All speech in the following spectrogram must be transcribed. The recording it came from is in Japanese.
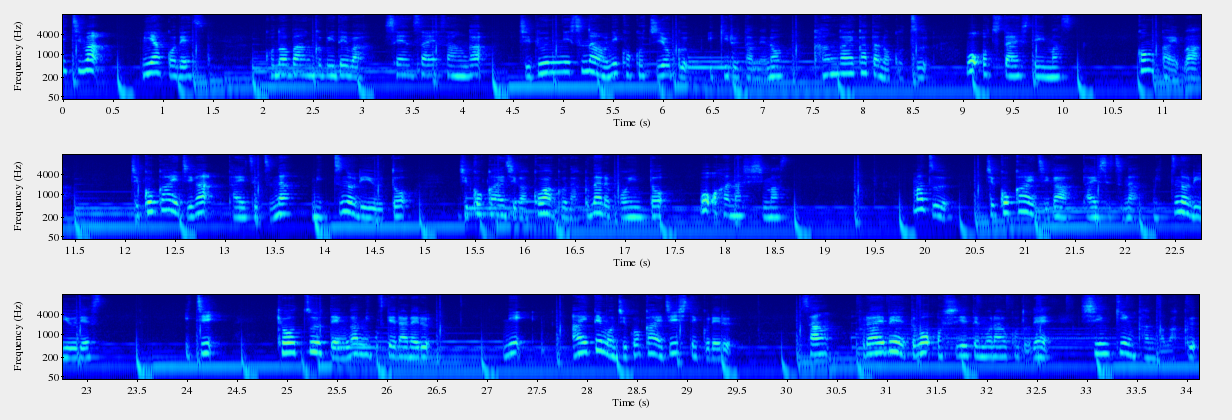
にちは、みやこです。この番組では繊細さんが自分に素直に心地よく生きるための考え方のコツをお伝えしています。今回は自己開示が大切な3つの理由と自己開示が怖くなくなるポイントをお話しします。まず自己開示が大切な3つの理由です。1共通点が見つけられる。2相手も自己開示してくれる。3プライベートを教えてもらうことで親近感が湧く。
